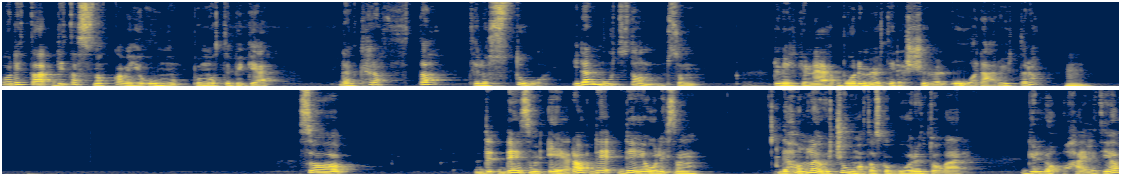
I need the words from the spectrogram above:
og dette, dette snakker vi jo om å på en måte bygge den krafta til å stå i den motstanden som du vil kunne både møte i deg sjøl og der ute, da. Mm. Så det, det som er, da, det, det er jo liksom Det handler jo ikke om at han skal gå rundt og være glad hele tida.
